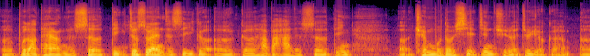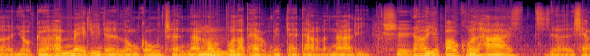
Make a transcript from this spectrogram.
呃浦岛太郎的设定，就虽然只是一个儿歌，他把他的设定呃全部都写进去了，就有个很呃有个很美丽的龙宫城，然后波岛太郎被带到了那里，是，然后也包括他呃想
